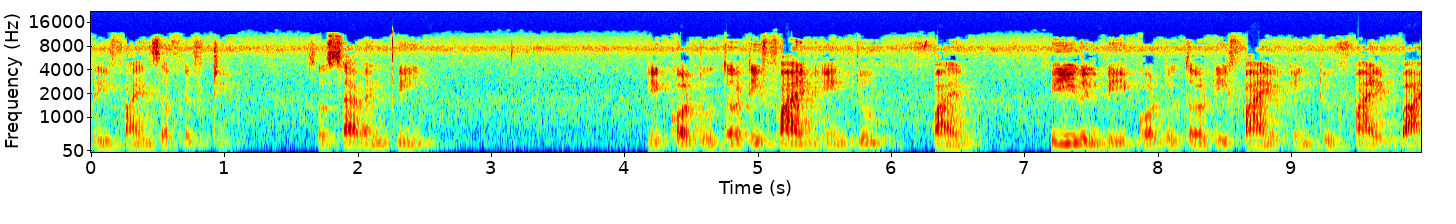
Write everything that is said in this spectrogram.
3 5s are 15 so 7p equal to 35 into 5 p will be equal to 35 into 5 by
